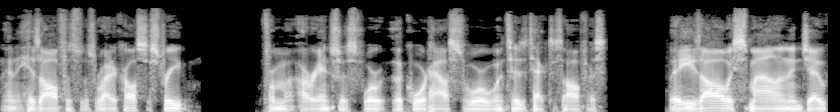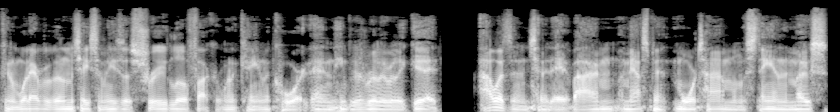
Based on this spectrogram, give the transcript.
and his office was right across the street from our entrance for the courthouse where we went to the detective's office. But he's always smiling and joking, whatever. But let me tell you something. He's a shrewd little fucker when it came to court, and he was really, really good. I wasn't intimidated by him. I mean, I spent more time on the stand than most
